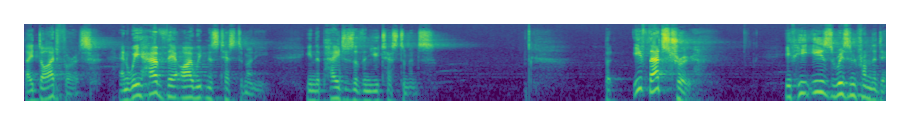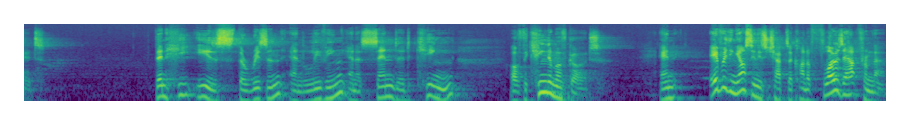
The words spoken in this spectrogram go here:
They died for it. And we have their eyewitness testimony in the pages of the New Testament. But if that's true, if he is risen from the dead, then he is the risen and living and ascended King of the kingdom of God. And everything else in this chapter kind of flows out from that.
